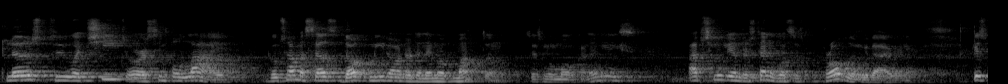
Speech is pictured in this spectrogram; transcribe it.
Close to a cheat or a simple lie, Gautama sells dog meat under the name of mutton, says Mumonkan, and he's absolutely understanding what's the problem with irony. Because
